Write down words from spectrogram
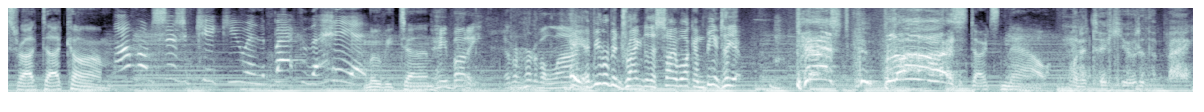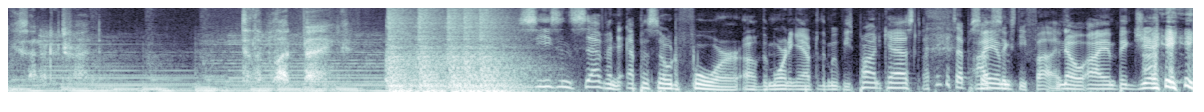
xrock.com. I'm gonna scissor kick you in the back of the head. Movie time Hey, buddy, ever heard of a line? Hey, have you ever been dragged to the sidewalk and beat until you pissed blood? starts now. I'm gonna take you to the bank, Senator Trent. To the blood bank. Season 7, Episode 4 of the Morning After the Movies podcast. I think it's episode I am, 65. No, I am Big J.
